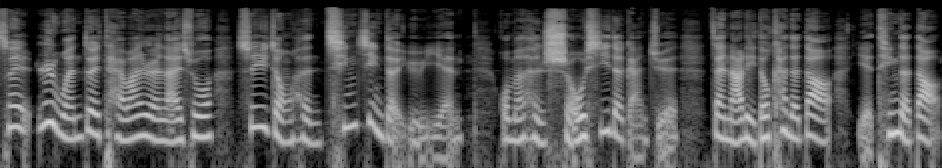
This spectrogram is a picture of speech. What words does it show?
所以日文对台湾人来说是一种很亲近的语言，我们很熟悉的感觉，在哪里都看得到，也听得到。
